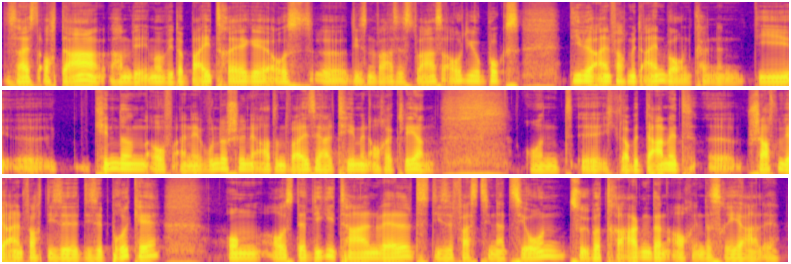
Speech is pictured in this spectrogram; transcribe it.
Das heißt, auch da haben wir immer wieder Beiträge aus äh, diesen Was ist was Audiobooks, die wir einfach mit einbauen können, die äh, Kindern auf eine wunderschöne Art und Weise halt Themen auch erklären. Und äh, ich glaube, damit schaffen wir einfach diese, diese Brücke um aus der digitalen Welt diese Faszination zu übertragen, dann auch in das Reale.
